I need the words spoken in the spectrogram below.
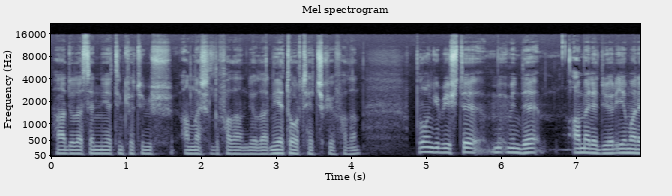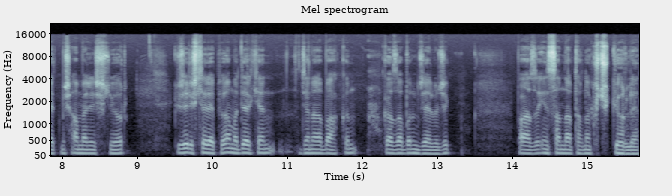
Ha diyorlar senin niyetin kötüymüş, anlaşıldı falan diyorlar. Niyeti ortaya çıkıyor falan. Bunun gibi işte mümin de amel ediyor, iman etmiş, amel işliyor. Güzel işler yapıyor ama derken Cenab-ı Hakk'ın gazabını celbedecek bazı insanlar tarafından küçük görülen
